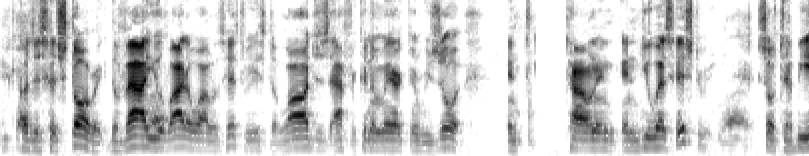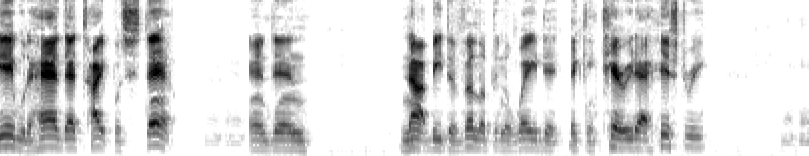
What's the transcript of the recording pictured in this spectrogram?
because Okay. it's historic. The value of Idlewild is history. It's the largest African American resort in t- town in, in U.S. history. Right. So to be able to have that type of stamp Mm-hmm. and then not be developed in a way that they can carry that history, Mm-hmm.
